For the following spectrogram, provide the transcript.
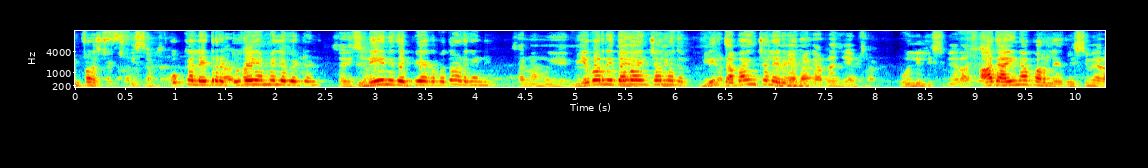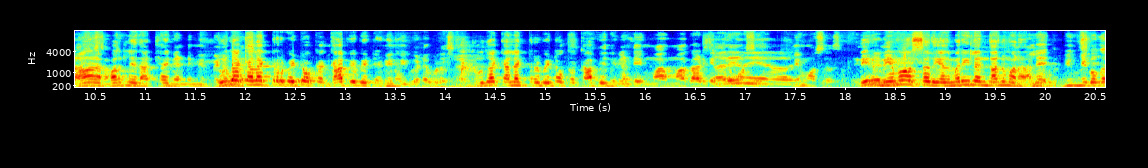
ఇన్ఫ్రాస్ట్రక్చర్ ఒక్క లెటర్ టు ద ఎమ్మెల్యే పెట్టండి. నేను తెప్పియకపోతే అడగండి. ఎవరిని దబాయించాలో మీరు మేము కదా. మీకు అర్థం చేయం సార్. ఓన్లీ లిస్ట్ మీద రాసి అది అయినా పర్లేదు. లిస్ట్ మీద. పర్లేదు అట్లా టు ద. కలెక్టర్ పెట్టి ఒక కాపీ పెట్టండి. మేము మీకు పెట్టకూడదు సార్. టు ద కలెక్టర్ పెట్టి ఒక కాపీ ఎందుకంటే మా మేము మీరు మేము వస్తుంది కదా మరి ఇలా అనుమాన అలే మేము మీకు ఒక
